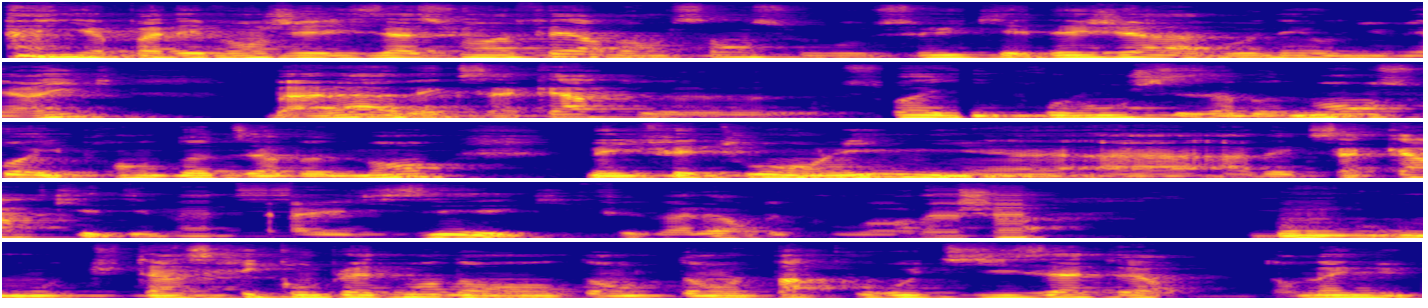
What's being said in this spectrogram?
il n'y a pas d'évangélisation à faire dans le sens où celui qui est déjà abonné au numérique, bah là, avec sa carte, euh, soit il prolonge ses abonnements, soit il prend d'autres abonnements, mais il fait tout en ligne euh, avec sa carte qui est dématérialisée et qui fait valeur de pouvoir d'achat. Donc, on, tu t'inscris complètement dans, dans, dans, le parcours utilisateur. Tu même une,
